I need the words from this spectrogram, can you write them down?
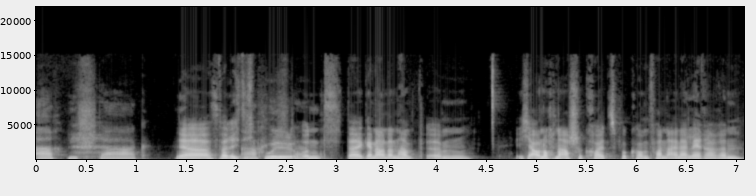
Ach, wie stark. Ja, es war richtig Ach, cool. Und da, genau, dann habe ähm, ich auch noch ein Aschekreuz bekommen von einer Lehrerin.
